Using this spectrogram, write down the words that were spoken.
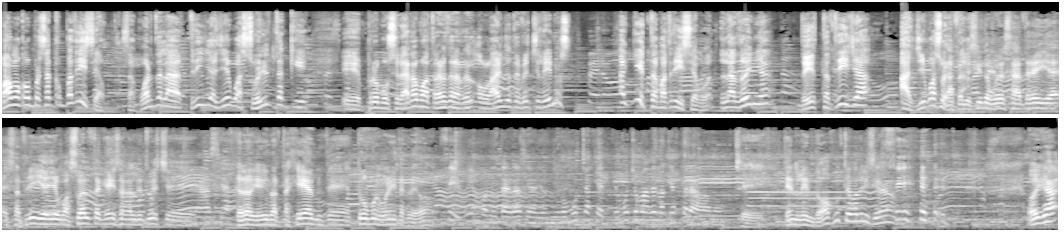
Vamos a conversar con Patricia. ¿Se acuerda la trilla yegua suelta que eh, promocionáramos a través de la red online de TV Chilenos? Aquí está Patricia, la dueña de esta trilla a yegua La suelta. felicito por esa trilla, esa trilla yegua suelta que hizo acá en Litueche. Gracias. Creo que vino harta gente, estuvo muy bonita, creo. Sí, bien bonita, gracias a Dios. Llegó mucha gente, mucho más de lo que esperábamos. Sí, tiene lindo ojo usted, Patricia. Sí. Oiga,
